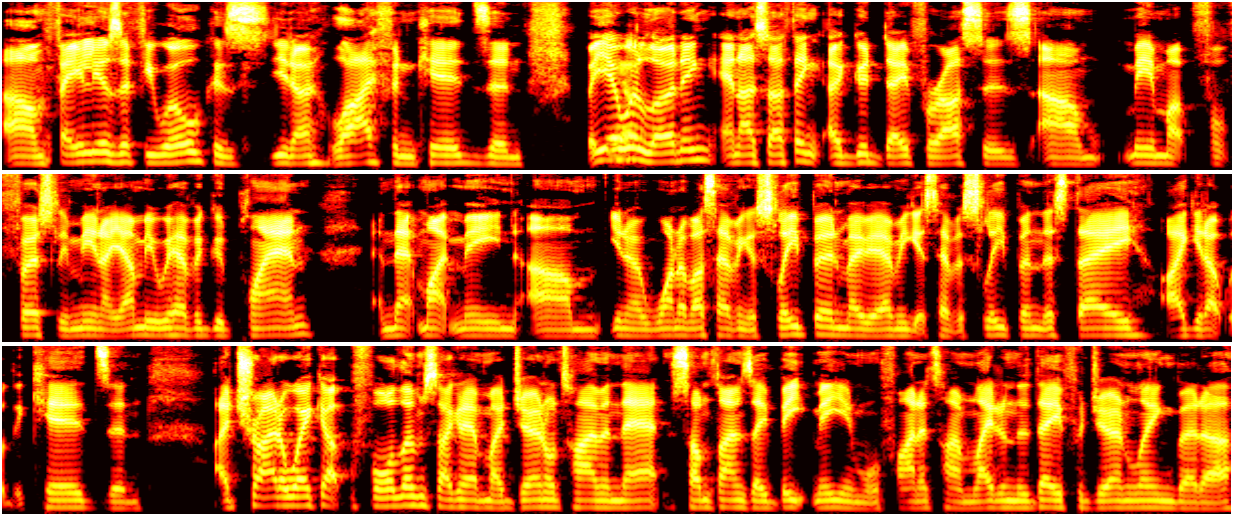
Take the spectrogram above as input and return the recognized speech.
um, failures, if you will, because you know life and kids and but yeah, yeah. we're learning. And I, so I think a good day for us is um, me and my firstly me and Ayami, we have a good plan. And that might mean, um, you know, one of us having a sleep in. Maybe Amy gets to have a sleep in this day. I get up with the kids, and I try to wake up before them so I can have my journal time in that. Sometimes they beat me and we'll find a time later in the day for journaling, but uh,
